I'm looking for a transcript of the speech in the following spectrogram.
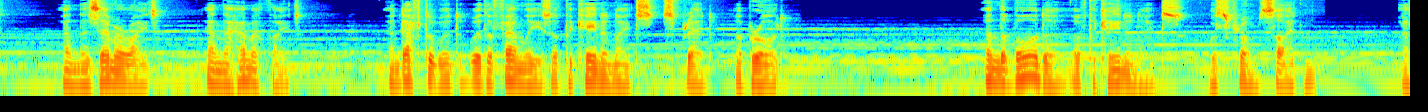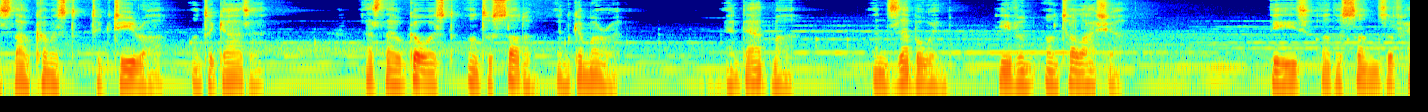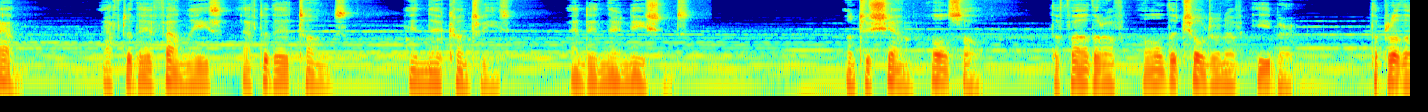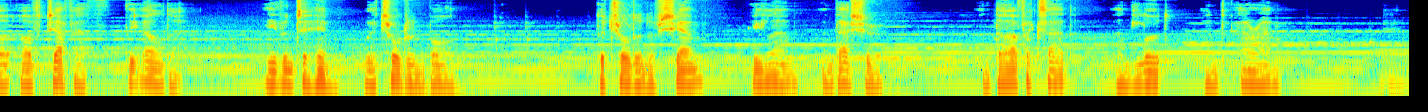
and the Zemarite, and the Hamathite, and afterward were the families of the Canaanites spread abroad. And the border of the Canaanites was from Sidon, as thou comest to Gerar unto Gaza, as thou goest unto Sodom and Gomorrah, and Admah, and Zeboim, even unto Lasha. These are the sons of Ham, after their families, after their tongues, in their countries, and in their nations. Unto Shem also, the father of all the children of Eber, the brother of Japheth the elder, even to him were children born the children of Shem, Elam, and Asshur, and Arphaxad, and Lud, and Aram,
